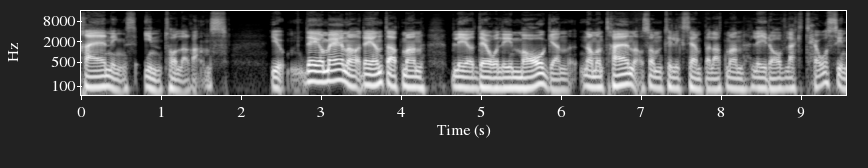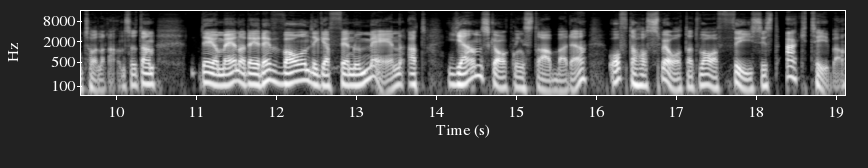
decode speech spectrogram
träningsintolerans? Jo, det jag menar det är inte att man blir dålig i magen när man tränar, som till exempel att man lider av laktosintolerans, utan det jag menar det är det vanliga fenomen att hjärnskakningsdrabbade ofta har svårt att vara fysiskt aktiva.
